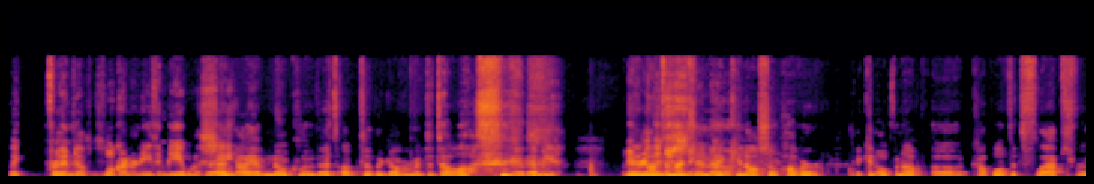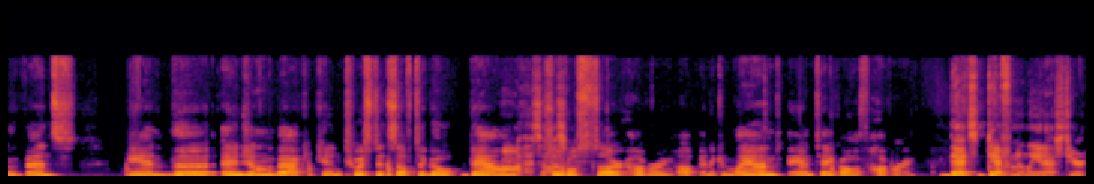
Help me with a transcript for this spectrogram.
like for them to look underneath and be able to That, see? I have no clue. That's up to the government to tell us. yeah, that'd be, that'd be and not to mention, know. it can also hover. It can open up a couple of its flaps for vents, and the engine on the back can twist itself to go down, Oh, that's so it'll start hovering up, and it can land and take off hovering. That's definitely an S tier.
